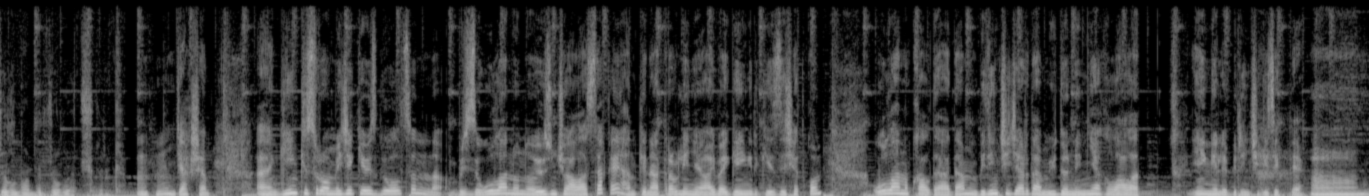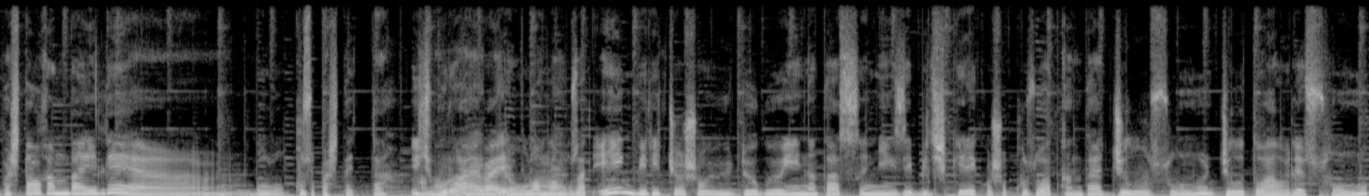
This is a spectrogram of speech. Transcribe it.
жылына бир жолу өтүш керек. Жакшы. Кийинки суроом эжекебизге болсун биз ууланууну өзүнчө алсак э анткени отравление аябай кеңири кездешет го. Ууланып калды адам биринчи жардам үйдөн эмне кыла алат эң эле биринчи кезекте. Башталганда эле э, бул кузуп баштайт да. Ич буурайт аябай эле улам улам кузат. Эң биринчи ошо үйдөгү эне атасы негизи билиш керек ошо кузуп атканда жылуу сууну жылытып алып эле сууну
